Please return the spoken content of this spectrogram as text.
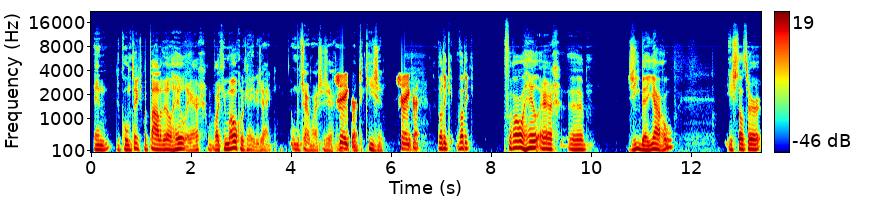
En de context bepalen wel heel erg wat je mogelijkheden zijn. Om het zo maar eens te zeggen. Zeker. Om te kiezen. Zeker. Wat ik, wat ik vooral heel erg eh, zie bij jou, is dat er,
